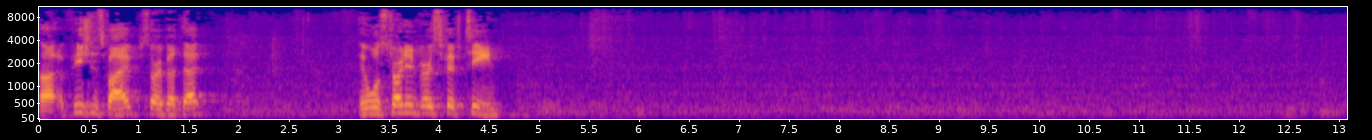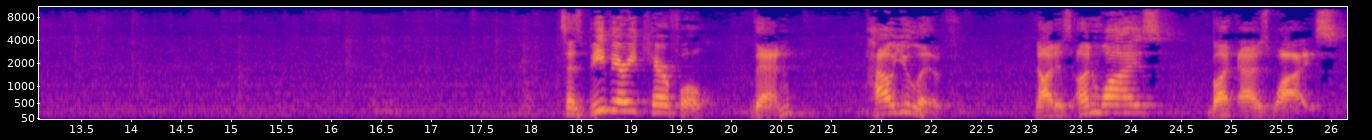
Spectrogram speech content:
Uh, Ephesians 5, sorry about that. And we'll start in verse 15. It says, Be very careful then how you live, not as unwise, but as wise,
